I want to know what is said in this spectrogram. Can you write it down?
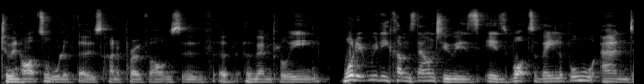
to enhance all of those kind of profiles of, of, of, employee. What it really comes down to is is what's available and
